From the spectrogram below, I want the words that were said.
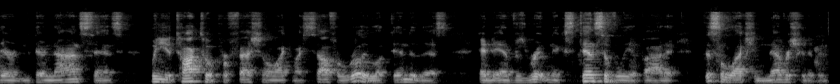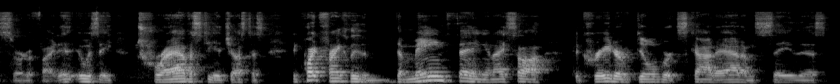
their their nonsense, when you talk to a professional like myself who really looked into this, and, and has written extensively about it. This election never should have been certified. It, it was a travesty of justice. And quite frankly, the, the main thing, and I saw the creator of Dilbert, Scott Adams, say this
